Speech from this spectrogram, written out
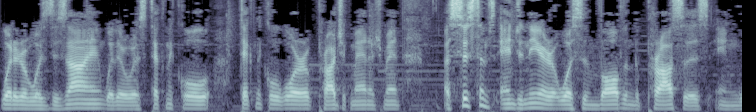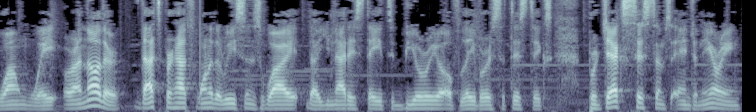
whether it was design, whether it was technical technical work, project management. A systems engineer was involved in the process in one way or another. That's perhaps one of the reasons why the United States Bureau of Labor Statistics projects systems engineering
